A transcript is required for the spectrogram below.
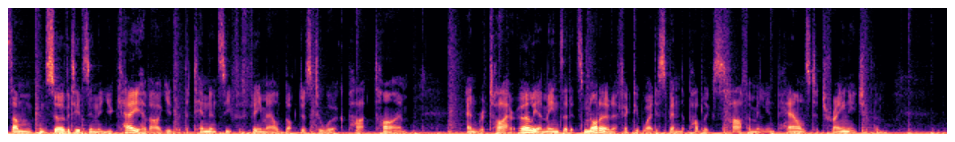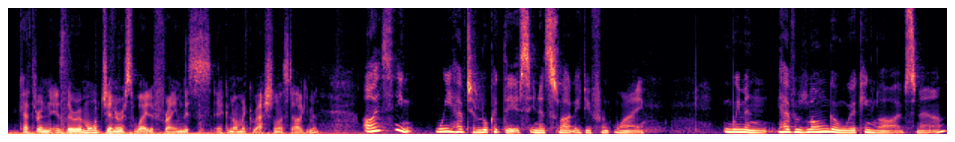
Some conservatives in the UK have argued that the tendency for female doctors to work part time and retire earlier means that it's not an effective way to spend the public's half a million pounds to train each of them. Catherine, is there a more generous way to frame this economic rationalist argument? I think we have to look at this in a slightly different way. Women have longer working lives now.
